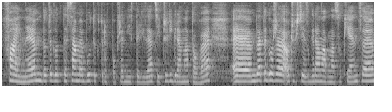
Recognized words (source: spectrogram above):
fajnym. Do tego te same buty, które w poprzedniej stylizacji, czyli granatowe, dlatego że oczywiście jest granat na sukience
